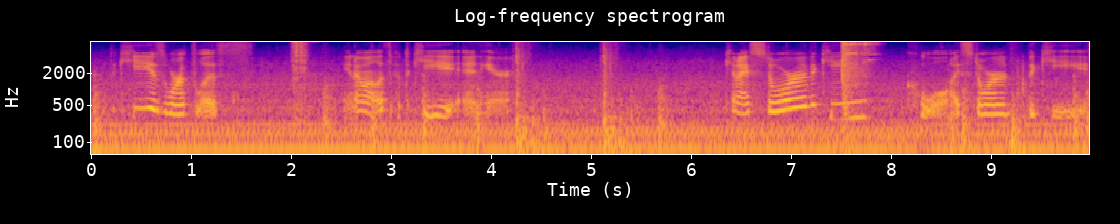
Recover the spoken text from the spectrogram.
The key is worthless. You know what, let's put the key in here. Can I store the key? Cool, I stored the key.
